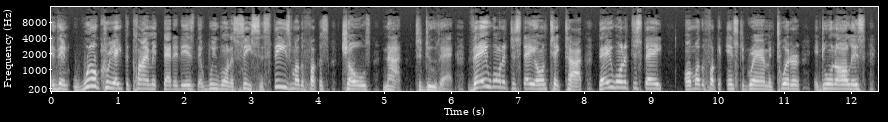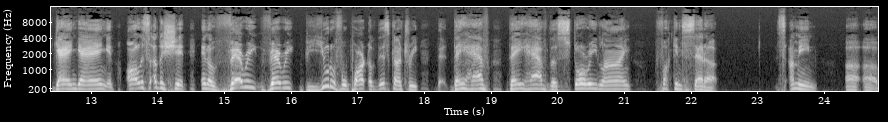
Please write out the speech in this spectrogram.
And then we'll create the climate that it is that we want to see since these motherfuckers chose not to do that. They wanted to stay on TikTok. They wanted to stay on motherfucking Instagram and Twitter and doing all this gang gang and all this other shit in a very very beautiful part of this country. They have they have the storyline fucking set up. I mean, uh, uh,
